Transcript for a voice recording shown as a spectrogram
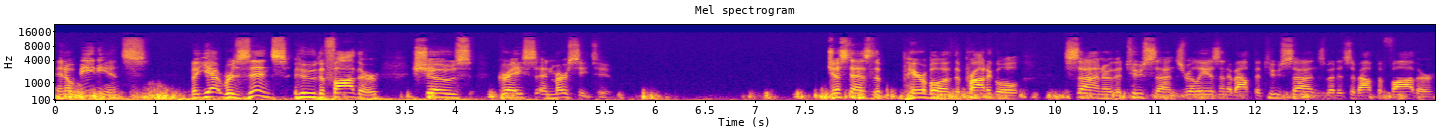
in obedience, but yet resents who the father shows grace and mercy to. Just as the parable of the prodigal son or the two sons really isn't about the two sons, but it's about the father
